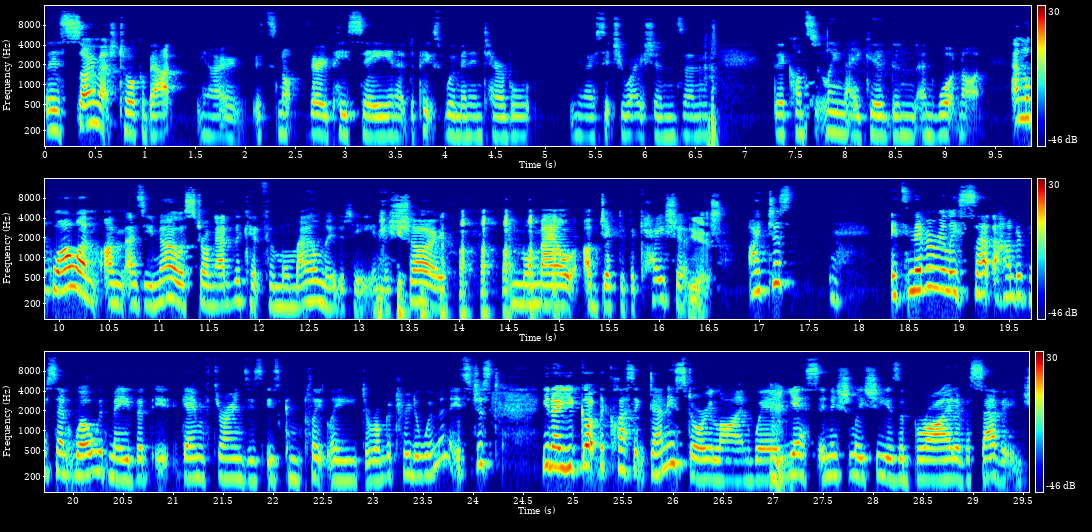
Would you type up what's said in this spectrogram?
there's so much talk about you know it's not very PC and it depicts women in terrible you know situations and they're constantly naked and and whatnot. And look, while I'm I'm as you know a strong advocate for more male nudity in the show and more male objectification, Yes. I just it's never really sat 100% well with me that it, Game of Thrones is, is completely derogatory to women. It's just, you know, you've got the classic Danny storyline where, Hmm. yes, initially she is a bride of a savage,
